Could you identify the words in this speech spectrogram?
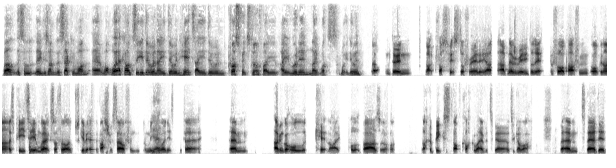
well, this will lead us on to the second one. Uh, what workouts are you doing? Are you doing HIIT? Are you doing CrossFit stuff? Are you are you running? Like, what's what are you doing? I'm doing like CrossFit stuff really. I, have never really done it before, apart from organised PT and work. So I thought I'd just give it a bash myself, and I'm enjoying yeah. it. To be fair, um, haven't got all the kit like pull-up bars or like a big stock clock or whatever to be able to go off. But um, today I did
